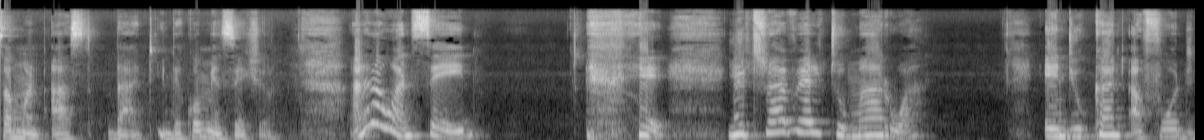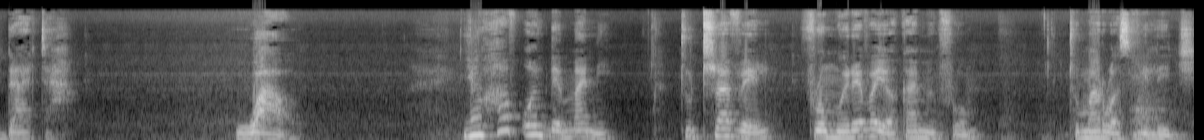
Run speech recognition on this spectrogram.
Someone asked that in the comment section. Another one said, You travel to Marwa and you can't afford data. Wow. You have all the money to travel from wherever you're coming from to Marwa's village,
